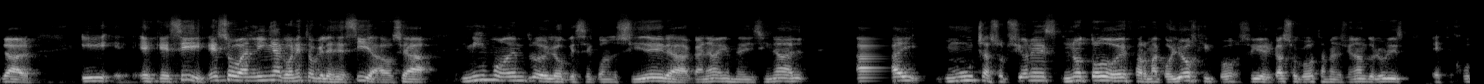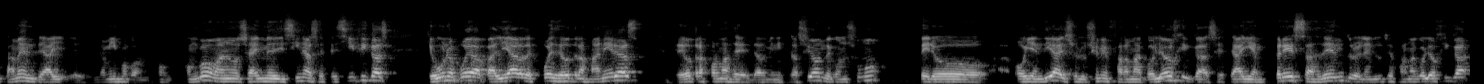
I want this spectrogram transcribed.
Claro. Y es que sí, eso va en línea con esto que les decía, o sea, mismo dentro de lo que se considera cannabis medicinal, hay muchas opciones, no todo es farmacológico, ¿sí? el caso que vos estás mencionando, Luris, este, justamente hay eh, lo mismo con, goma, ¿no? o sea, hay medicinas específicas que uno puede paliar después de otras maneras, de otras formas de, administración, de consumo, pero hoy en día hay soluciones farmacológicas, este, hay empresas dentro de la industria farmacológica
